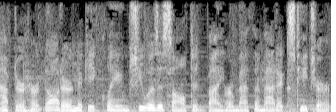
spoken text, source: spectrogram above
after her daughter Nikki claimed she was assaulted by her mathematics teacher.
